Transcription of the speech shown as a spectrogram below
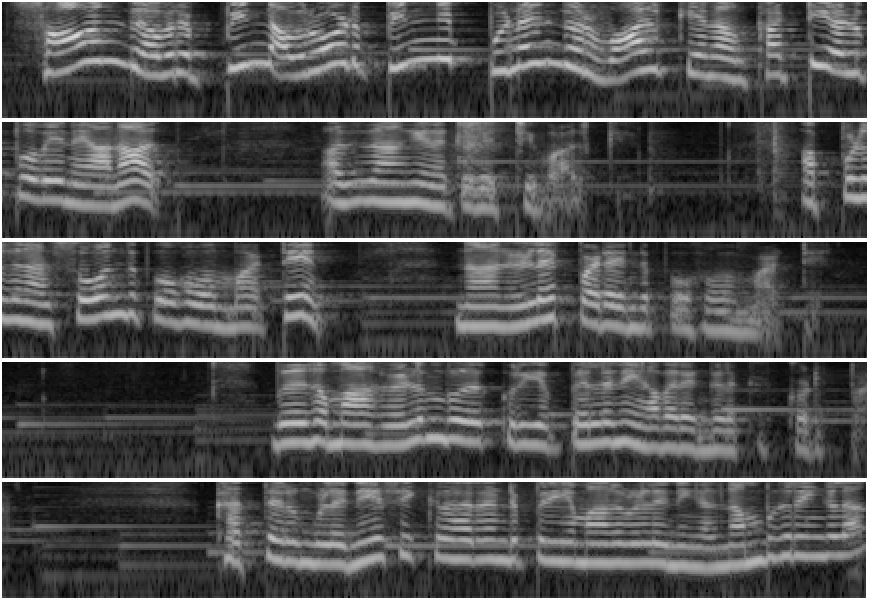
சார்ந்து அவரை பின் அவரோடு பின்னி பிணைந்த ஒரு வாழ்க்கையை நான் கட்டி எழுப்புவேனே ஆனால் அதுதாங்க எனக்கு வெற்றி வாழ்க்கை. அப்பொழுது நான் சோர்ந்து போகவும் மாட்டேன் நான் இழைப்படைந்து போகவும் மாட்டேன். வேகமாக எழும்புவதற்குரிய பலனை அவர் எங்களுக்கு கொடுப்பார். கத்தர் உங்களை நேசிக்கிறார் என்று பிரியமானவர்களை நீங்கள் நம்புகிறீங்களா?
